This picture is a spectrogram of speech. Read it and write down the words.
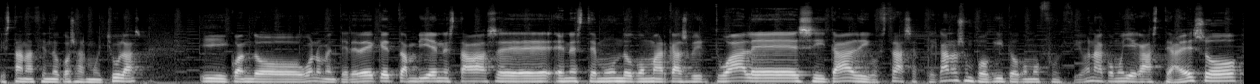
están haciendo cosas muy chulas. Y cuando bueno, me enteré de que también estabas eh, en este mundo con marcas virtuales y tal, digo, ostras, explícanos un poquito cómo funciona, cómo llegaste a eso.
